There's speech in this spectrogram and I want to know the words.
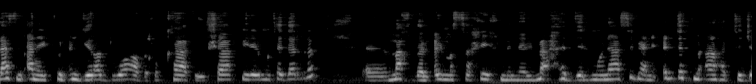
لازم أنا يكون عندي رد واضح وكافي وشافي للمتدرب آه، ماخذ العلم الصحيح من المعهد المناسب يعني عدة معاهد تج...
